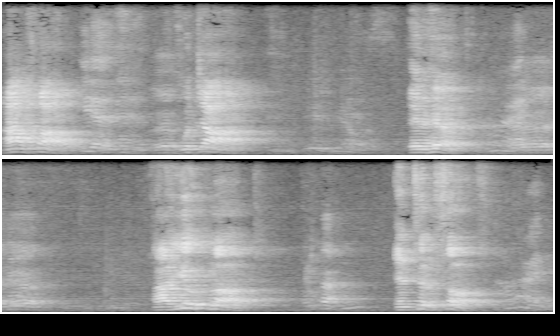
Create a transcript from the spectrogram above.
our Father, Yes. which are in heaven. Right. Are you plugged mm-hmm. into the source? Right.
